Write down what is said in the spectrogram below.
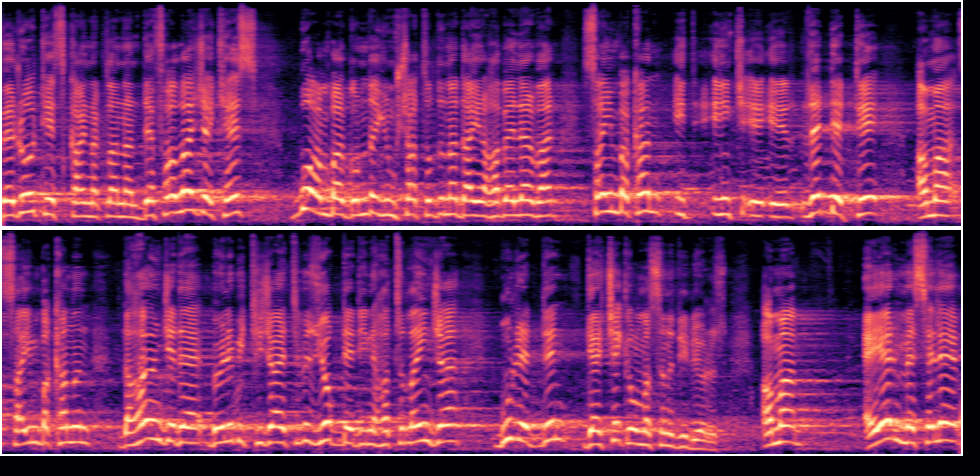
ve Reuters kaynaklarından defalarca kez bu ambargonun da yumuşatıldığına dair haberler var. Sayın Bakan e, e, reddetti ama Sayın Bakan'ın daha önce de böyle bir ticaretimiz yok dediğini hatırlayınca bu reddin gerçek olmasını diliyoruz. Ama eğer mesele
